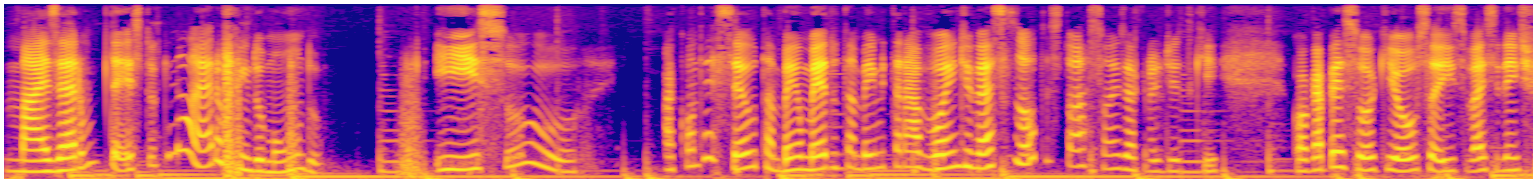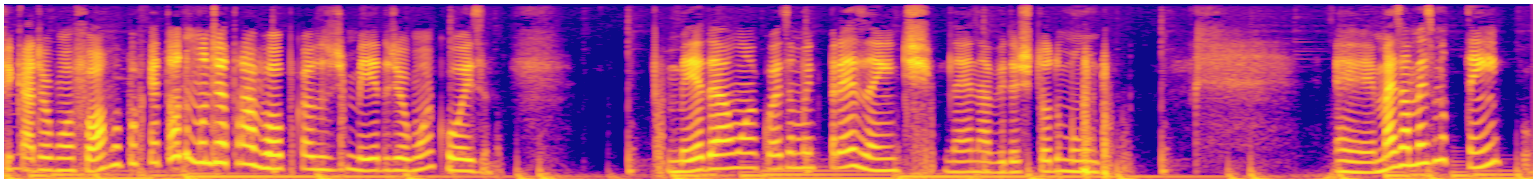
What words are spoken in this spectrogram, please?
mas era um texto que não era o fim do mundo. E isso aconteceu também. O medo também me travou em diversas outras situações. Eu acredito que qualquer pessoa que ouça isso vai se identificar de alguma forma, porque todo mundo já travou por causa de medo de alguma coisa. Medo é uma coisa muito presente, né, na vida de todo mundo. É, mas ao mesmo tempo,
